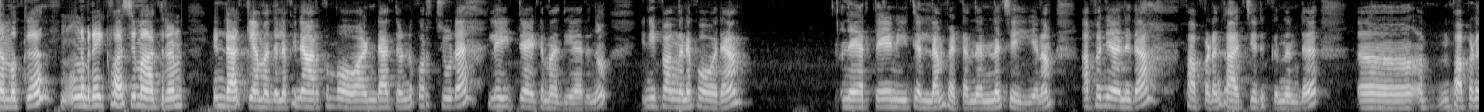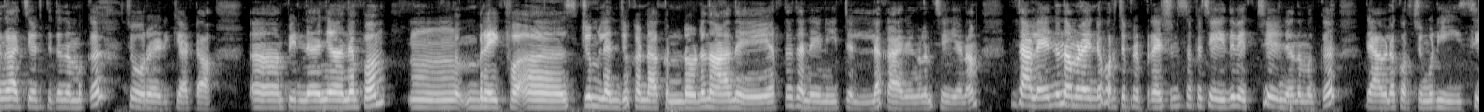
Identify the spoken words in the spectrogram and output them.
നമുക്ക് ബ്രേക്ക്ഫാസ്റ്റ് മാത്രം ഉണ്ടാക്കിയാൽ മതിയല്ലോ. പിന്നെ ആർക്കും പോകാണ്ടാത്തതുകൊണ്ട് കുറച്ചുകൂടെ ലേറ്റായിട്ട് മതിയായിരുന്നു. ഇനിയിപ്പോൾ അങ്ങനെ പോരാ. നേരത്തെ എണീറ്റെല്ലാം പെട്ടെന്ന് തന്നെ ചെയ്യണം. അപ്പം ഞാനിതാ പപ്പടം കാച്ചിയെടുക്കുന്നുണ്ട്. പപ്പടം കാച്ചിയെടുത്തിട്ട് നമുക്ക് ചോറ് കഴിക്കാം കേട്ടോ. പിന്നെ ഞാനപ്പം ബ്രേക്ക്ഫാസ്റ്റും ലഞ്ചൊക്കെ ഉണ്ടാക്കുന്നതുകൊണ്ട് നാളെ നേരത്തെ തന്നെ എണീറ്റ് എല്ലാ കാര്യങ്ങളും ചെയ്യണം. തലേന്ന് നമ്മൾ അതിന്റെ കുറച്ച് പ്രിപ്പറേഷൻസ് ഒക്കെ ചെയ്ത് വെച്ച് കഴിഞ്ഞാൽ നമുക്ക് രാവിലെ കുറച്ചും കൂടി ഈസി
